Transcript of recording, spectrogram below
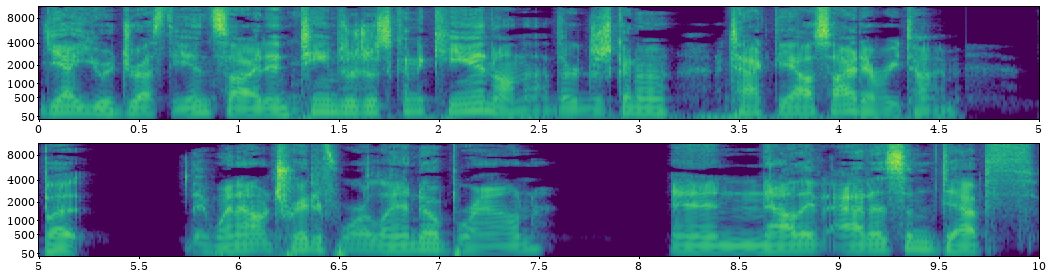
yeah, you address the inside, and teams are just going to key in on that. They're just going to attack the outside every time. But they went out and traded for Orlando Brown, and now they've added some depth.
